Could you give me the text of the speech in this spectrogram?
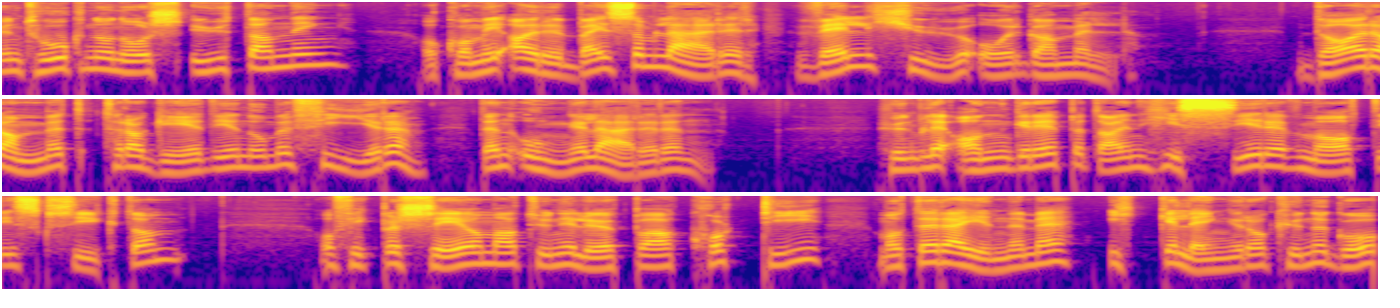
Hun tok noen års utdanning og kom i arbeid som lærer vel 20 år gammel. Da rammet tragedie nummer fire den unge læreren. Hun ble angrepet av en hissig revmatisk sykdom, og fikk beskjed om at hun i løpet av kort tid måtte regne med ikke lenger å kunne gå.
